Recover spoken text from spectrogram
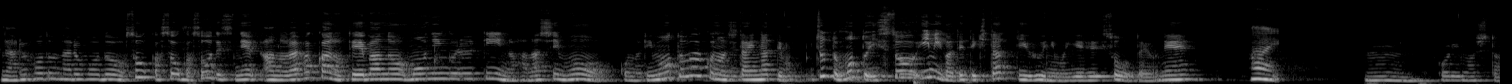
なるほどなるほど。そうかそうかそうですね。あのライフハッカーの定番のモーニングルーティーンの話もこのリモートワークの時代になってちょっともっと一層意味が出てきたっていうふうにも言えそうだよね。はいかりました。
